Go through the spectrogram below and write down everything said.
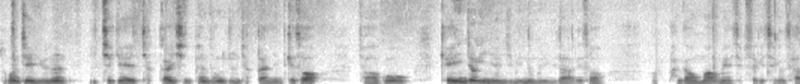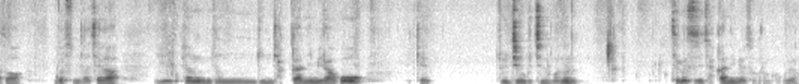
두 번째 이유는 이 책의 작가이신 편성준 작가님께서 저하고 개인적인 인연이 좀 있는 분입니다. 그래서 반가운 마음에 잽싸게 책을 사서 읽었습니다. 제가 이 편성준 작가님이라고 이렇게 존칭을 붙이는 거는 책을 쓰신 작가님이어서 그런 거고요.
